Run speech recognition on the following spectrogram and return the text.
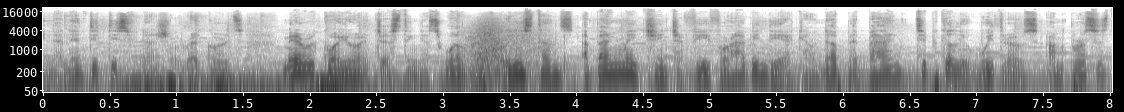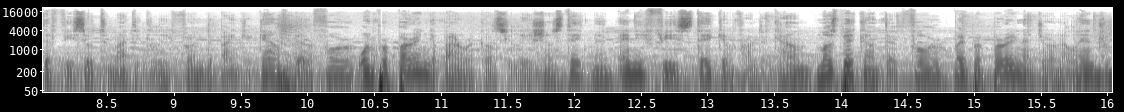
in an entity's financial records may require adjusting as well. For instance, a bank may change a fee for having the account up. The bank typically withdraws and processes the fees automatically from the bank account. Therefore, when preparing a bank reconciliation statement, any fees taken from the account must be accounted for by preparing a journal entry.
